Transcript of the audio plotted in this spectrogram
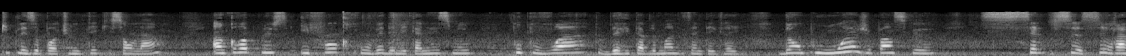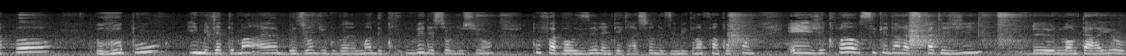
toutes les opportunités qui sont là. encore plus, il faut trouver des mécanismes pour pouvoir véritablement les intégrer. Donc pour moi, je pense que ce, rapport répond immédiatement à un besoin du gouvernement de trouver des solutions pour favoriser l'intégration des immigrants francophones. Et je crois aussi que dans la stratégie de l'Ontario,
